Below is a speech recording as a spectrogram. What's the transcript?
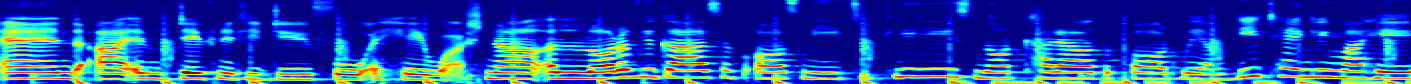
and I am definitely due for a hair wash. Now, a lot of you guys have asked me to please not cut out the part where I'm detangling my hair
